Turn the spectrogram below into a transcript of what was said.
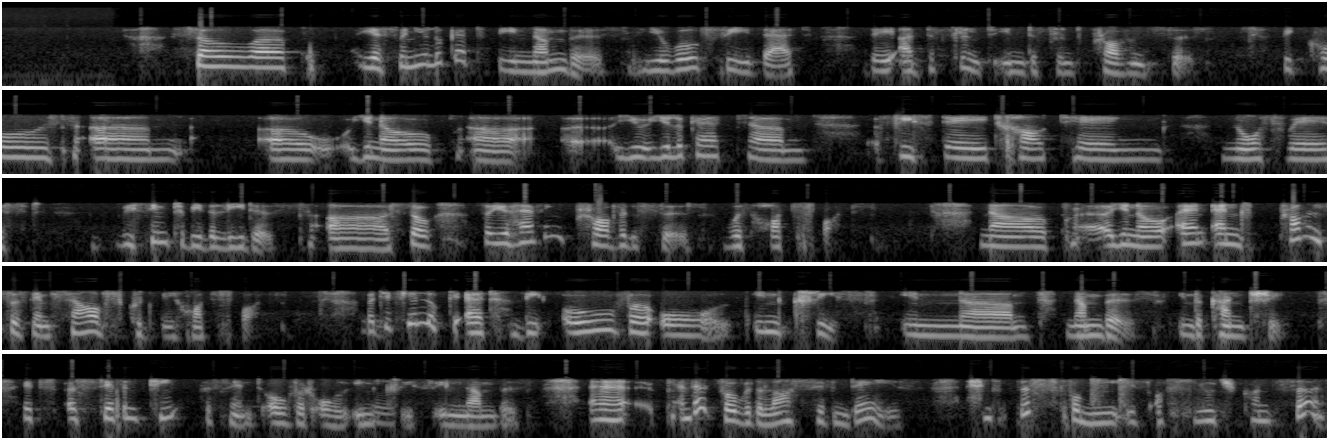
So, yes, when you look at the numbers, you will see that they are different in different provinces because um, uh, you know uh, you you look at um, Free State, Gauteng, Northwest. We seem to be the leaders. Uh, so so you're having provinces with hotspots. Now uh, you know and and provinces themselves could be hotspots. But if you look at the overall increase in um, numbers in the country, it's a 17% overall increase in numbers. Uh, and that's over the last seven days. And this, for me, is of huge concern.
